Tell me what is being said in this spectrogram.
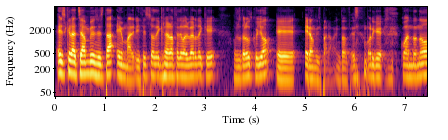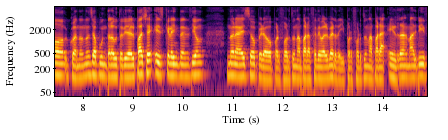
es que la Champions está en Madrid. Eso declara Fede Valverde que, os lo traduzco yo, eh, era un disparo. Entonces, porque cuando no, cuando no se apunta la autoridad del pase es que la intención no era eso, pero por fortuna para Fede Valverde y por fortuna para el Real Madrid,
